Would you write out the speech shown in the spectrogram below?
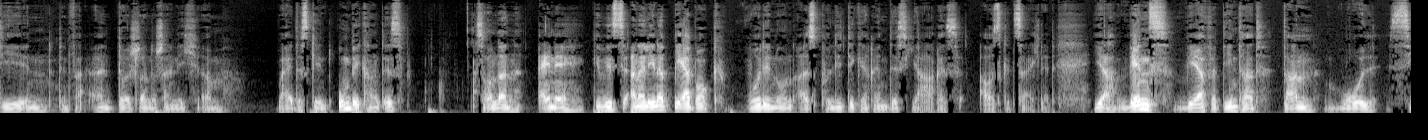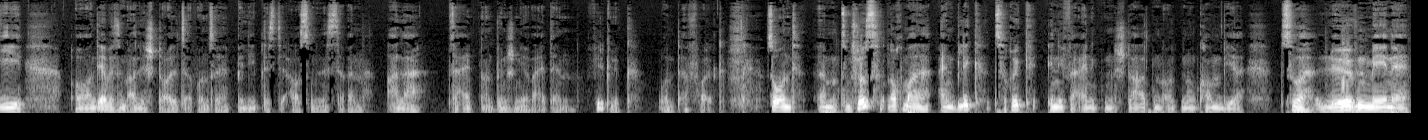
die in, den, in Deutschland wahrscheinlich ähm, weitestgehend unbekannt ist, sondern eine gewisse Annalena Baerbock wurde nun als Politikerin des Jahres ausgezeichnet. Ja, wenn's wer verdient hat, dann wohl sie. Und ja, wir sind alle stolz auf unsere beliebteste Außenministerin aller Zeiten und wünschen ihr weiterhin viel Glück und Erfolg. So, und ähm, zum Schluss nochmal ein Blick zurück in die Vereinigten Staaten und nun kommen wir zur Löwenmähne.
